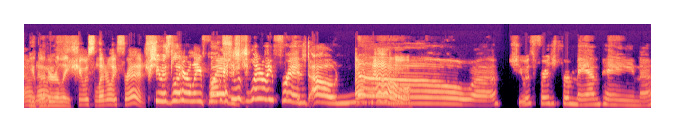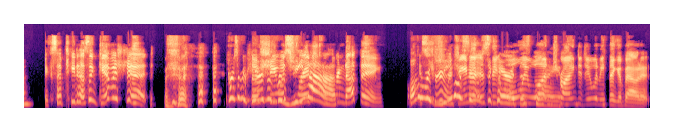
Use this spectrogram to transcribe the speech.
Oh, You no, literally- She was literally fridged. she was literally fridged. Oh, she was literally fridged. Oh, oh no! Oh no. She was fridged for man pain. Except he doesn't give a shit. Person who So cares she was Regina. fridged for nothing. Only It's true. Regina, Regina seems is the only one point. trying to do anything about it.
